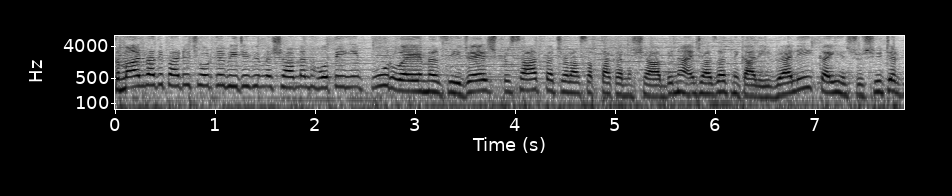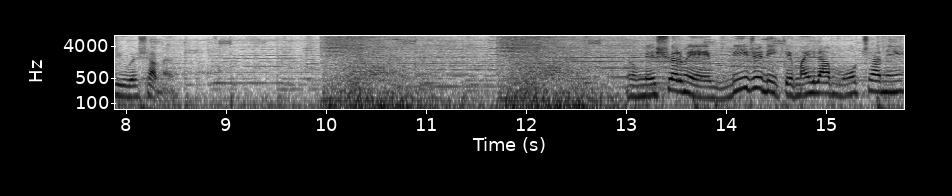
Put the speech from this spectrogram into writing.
समाजवादी पार्टी छोड़कर बीजेपी में शामिल होते ही पूर्व एमएलसी जयेश प्रसाद पर चढ़ा सत्ता का नशा। बिना इजाज़त निकाली रैली, कई हिस्ट्री शीटर भी हुए शामिल। भुवनेश्वर में बीजेडी के महिला मोर्चा ने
